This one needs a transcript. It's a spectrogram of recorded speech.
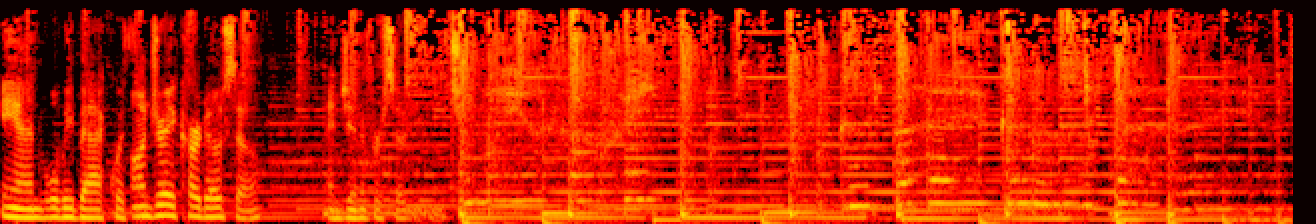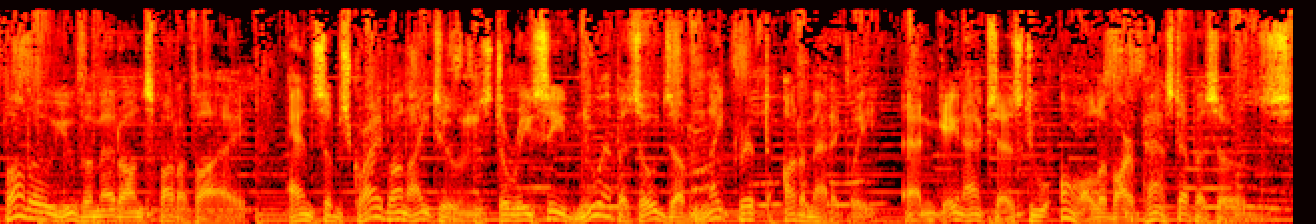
And we'll be back with andre cardoso and jennifer sodini Follow Euphomet on Spotify and subscribe on iTunes to receive new episodes of Night Drift automatically and gain access to all of our past episodes.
